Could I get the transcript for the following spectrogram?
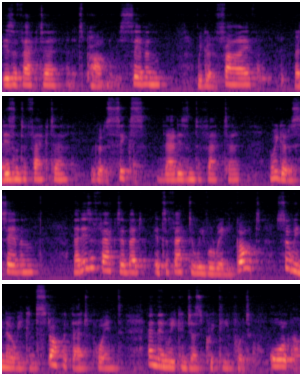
is a factor, and its partner is 7. We go to 5, that isn't a factor. We go to 6, that isn't a factor. We go to 7, that is a factor, but it's a factor we've already got, so we know we can stop at that point, and then we can just quickly put all our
